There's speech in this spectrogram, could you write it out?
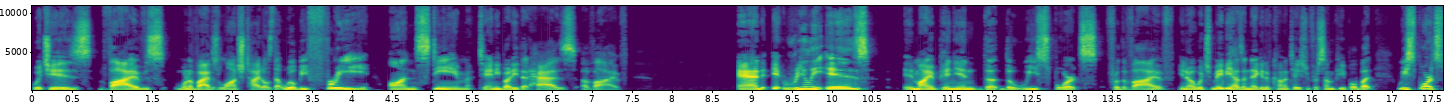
which is Vive's one of Vive's launch titles that will be free on Steam to anybody that has a Vive. And it really is, in my opinion, the the Wii Sports for the Vive, you know, which maybe has a negative connotation for some people, but Wii Sports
